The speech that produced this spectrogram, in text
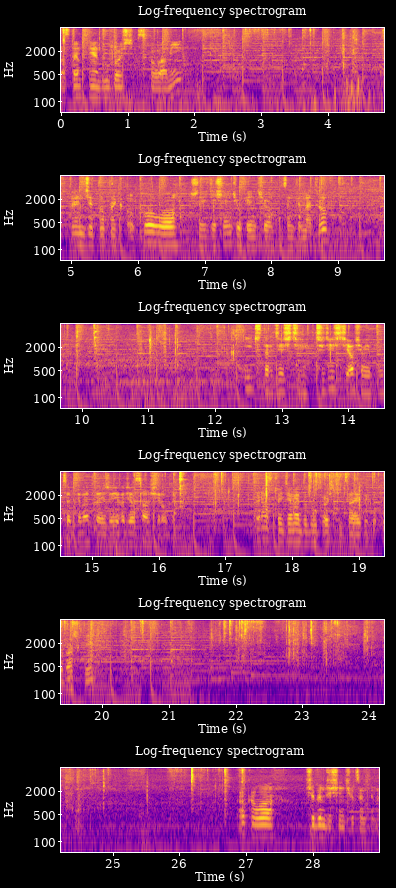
Następnie długość z kołami. Będzie to tak około 65 cm. I 40, 38,5 cm, jeżeli chodzi o sam środek. Teraz przejdziemy do długości całej wykopywaczki. Około 70 cm.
